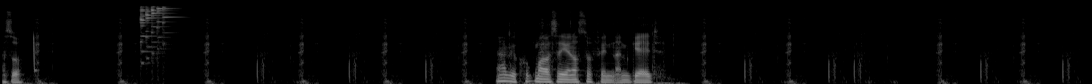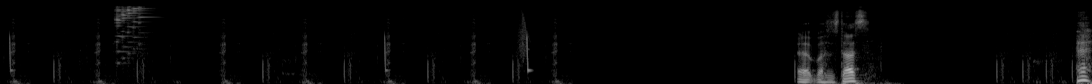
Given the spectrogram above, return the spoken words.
Achso. Ja, wir gucken mal, was wir hier noch so finden an Geld. Äh, was ist das? Hä?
